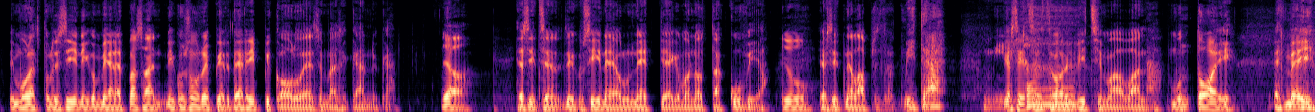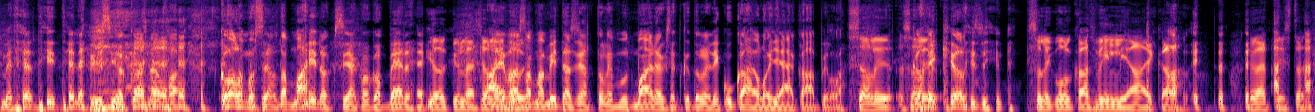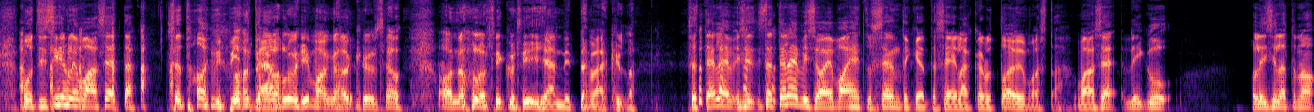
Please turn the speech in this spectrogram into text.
Niin mulle tuli siinä niinku mieleen, että mä sain niinku suurin piirtein rippikouluun ensimmäisen kännykän. Joo. Ja sitten niinku siinä ei ollut nettiä eikä voinut ottaa kuvia. Juu. Ja sitten ne lapset, että mitä? mitä? Ja sitten se toi vitsi mä oon vanha. Mut toi, että me ihmeteltiin televisiokanava kolmoselta mainoksia koko perhe. Joo, kyllä se oli Aivan sama mitä sieltä tuli, mutta mainokset kun tuli, niin kukaan ei ollut jääkaapilla. Se oli, se oli, Kaikki oli siinä. se oli kuulkaas villiä aikaa. Hyvät ystävät. Mutta siis siinä oli vaan se, että se toimi On teillä pitkään. ollut himangalla kyllä, se on- on ollut niin, kuin niin jännittävää kyllä. Se, televi- se, se televisio ei vaihdettu sen takia, että se ei lakkanut toimimasta, vaan se niinku, oli sillä, että no,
